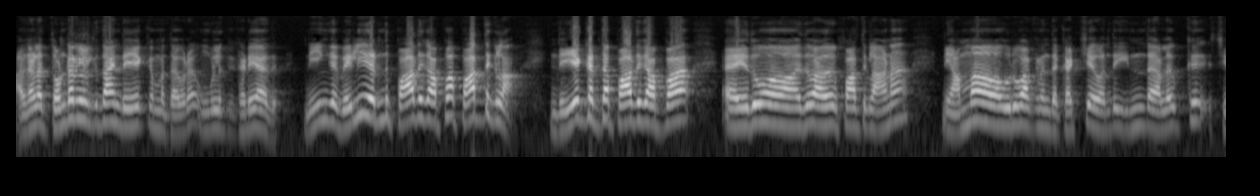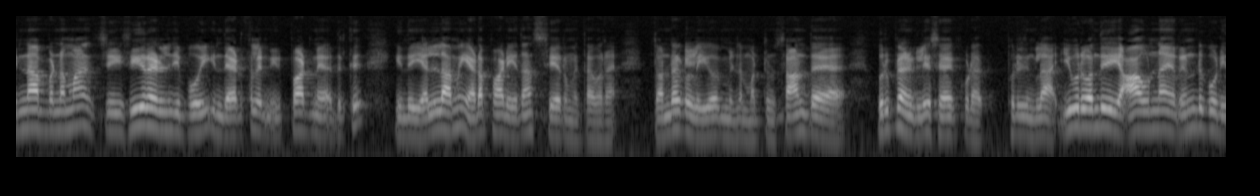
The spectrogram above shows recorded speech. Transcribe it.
அதனால் தொண்டர்களுக்கு தான் இந்த இயக்கமே தவிர உங்களுக்கு கிடையாது. நீங்கள் வெளியே இருந்து பாதுகாப்பாக பார்த்துக்கலாம். இந்த இயக்கத்தை பாதுகாப்பாக எதுவும் எதுவும் பார்த்துக்கலாம். ஆனால் நீ அம்மா உருவாக்கின இந்த கட்சியை வந்து இந்த அளவுக்கு சின்ன பின்னமாக சீ சீரழிஞ்சு போய் இந்த இடத்துல நிற்பாட்டினதுக்கு இந்த எல்லாமே எடப்பாடியை தான் சேருமே தவிர தொண்டர்களையோ இல்ல மற்றும் சார்ந்த உறுப்பினர்களையோ சேர்க்கக்கூடாது புரியுதுங்களா? இவர் வந்து ஆவுன்னா ரெண்டு கோடி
